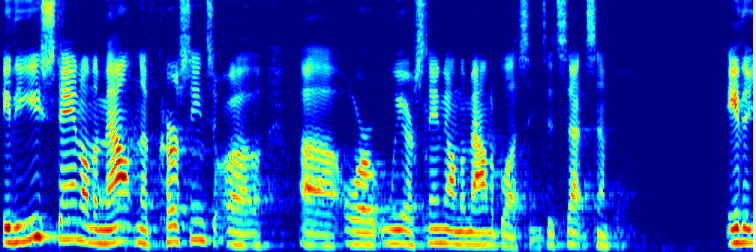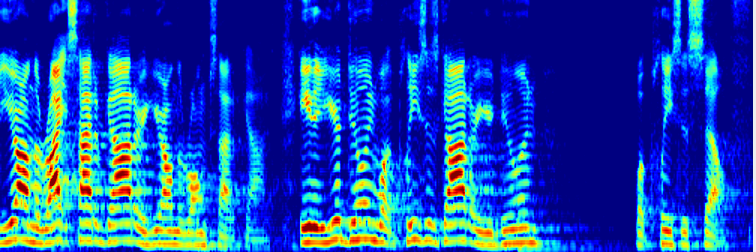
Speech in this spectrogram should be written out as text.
Either you stand on the mountain of cursings uh, uh, or we are standing on the mountain of blessings. It's that simple. Either you're on the right side of God or you're on the wrong side of God. Either you're doing what pleases God or you're doing what pleases self.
